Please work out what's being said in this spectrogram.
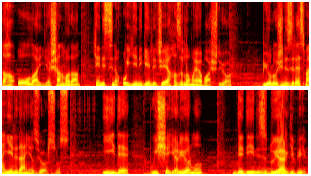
daha o olay yaşanmadan kendisini o yeni geleceğe hazırlamaya başlıyor. Biyolojinizi resmen yeniden yazıyorsunuz. İyi de bu işe yarıyor mu? Dediğinizi duyar gibiyim.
